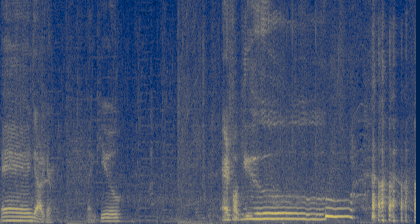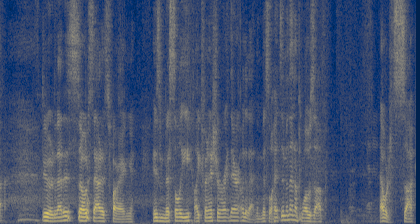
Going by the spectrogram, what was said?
And get out of here. Thank you. And fuck you! Dude, that is so satisfying. His missile like finisher right there. Look at that. The missile hits him and then it blows up. That would suck.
